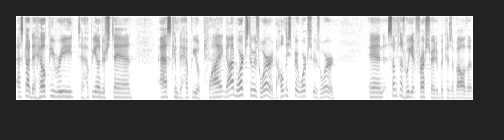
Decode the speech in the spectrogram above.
ask God to help you read, to help you understand. Ask Him to help you apply it. God works through His Word. The Holy Spirit works through His Word. And sometimes we get frustrated because of all the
